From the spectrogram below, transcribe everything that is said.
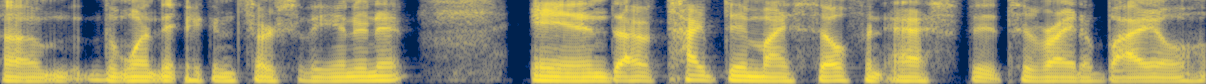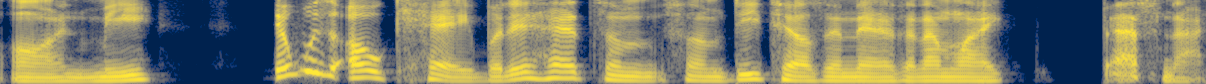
um, the one that it can search the internet, and I typed in myself and asked it to write a bio on me. It was okay, but it had some some details in there that I'm like, that's not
